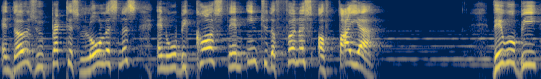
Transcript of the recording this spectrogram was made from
and those who practice lawlessness, and will be cast them into the furnace of fire. There will be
